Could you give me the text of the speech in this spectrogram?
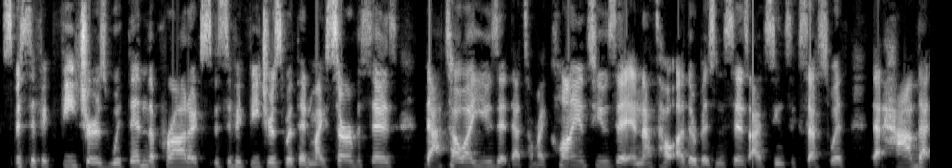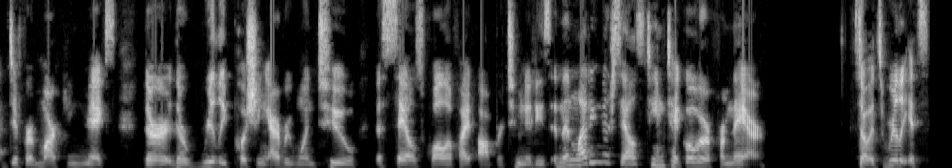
specific features within the product, specific features within my services. That's how I use it. That's how my clients use it. And that's how other businesses I've seen success with that have that different marketing mix. They're, they're really pushing everyone to the sales qualified opportunities and then letting their sales team take over from there. So it's really, it's,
